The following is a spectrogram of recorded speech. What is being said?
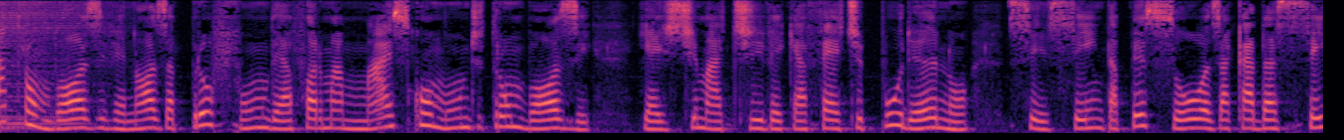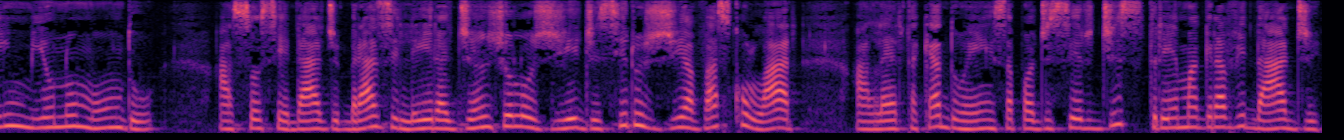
A trombose venosa profunda é a forma mais comum de trombose e a estimativa é que afete por ano 60 pessoas a cada 100 mil no mundo. A Sociedade Brasileira de Angiologia e de Cirurgia Vascular alerta que a doença pode ser de extrema gravidade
